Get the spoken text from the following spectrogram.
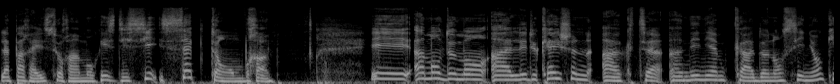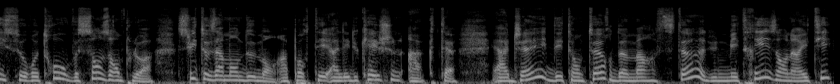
L'appareil sera à Maurice d'ici septembre. Et amendement à l'Education Act, un énième cas d'un enseignant qui se retrouve sans emploi suite aux amendements apportés à l'Education Act. Ajay, détenteur d'un master, d'une maîtrise en IT,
